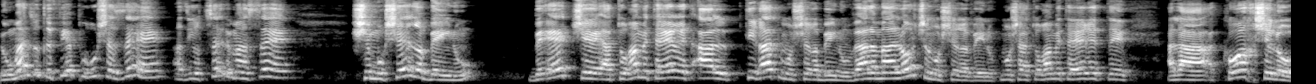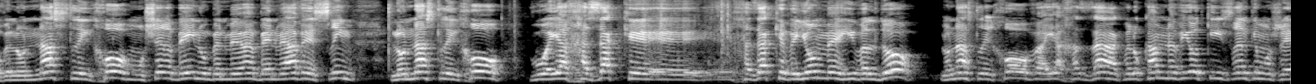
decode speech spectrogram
לעומת זאת, לפי הפירוש הזה, אז יוצא למעשה שמשה רבינו, בעת שהתורה מתארת על פטירת משה רבינו ועל המעלות של משה רבינו, כמו שהתורה מתארת אה, על הכוח שלו, ולא נס ליחו, משה רבינו בן 120 לא נס ליחו, והוא היה חזק, אה, חזק כביום היוולדו, לא נס ליחו והיה חזק, ולא קם נביא עוד כישראל כמשה,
